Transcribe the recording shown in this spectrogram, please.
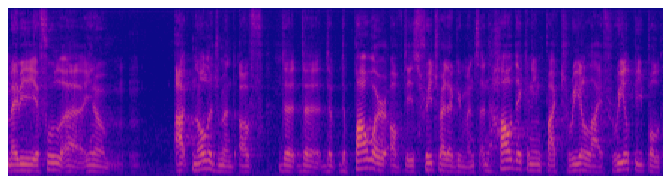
maybe a full, uh, you know, acknowledgement of the, the, the, the, power of these free trade agreements and how they can impact real life, real people,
